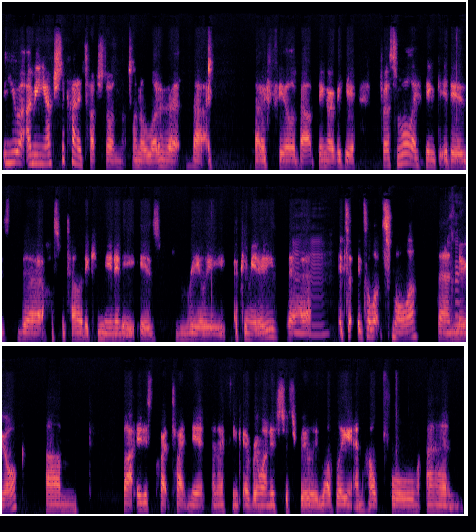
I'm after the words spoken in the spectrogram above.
You I mean you actually kind of touched on on a lot of it that I that I feel about being over here. First of all, I think it is the hospitality community is really a community. The mm, it's it's a lot smaller than Okay. New York, um, but it is quite tight knit, and I think everyone is just really lovely and helpful, and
